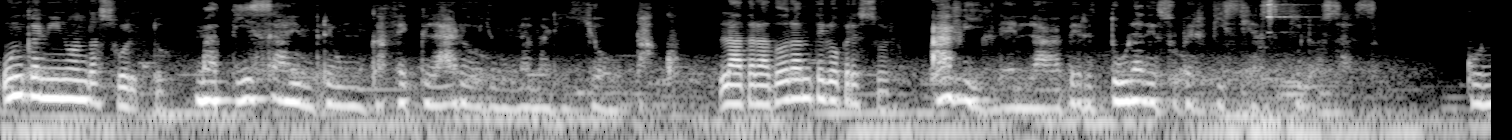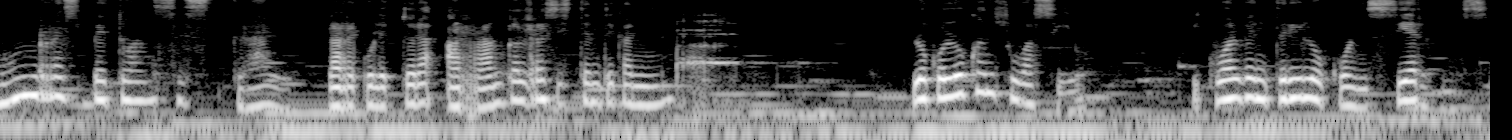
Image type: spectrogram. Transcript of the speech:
Un canino anda suelto. Matiza entre un café claro y un amarillo opaco. Ladrador ante el opresor. Hábil en la apertura de superficies filosas. Con un respeto ancestral, la recolectora arranca el resistente canino, lo coloca en su vacío y cual ventrílocuo en ciernes,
